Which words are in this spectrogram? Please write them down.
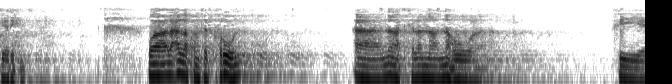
سيرهم. ولعلكم تذكرون آه، أننا تكلمنا أنه في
